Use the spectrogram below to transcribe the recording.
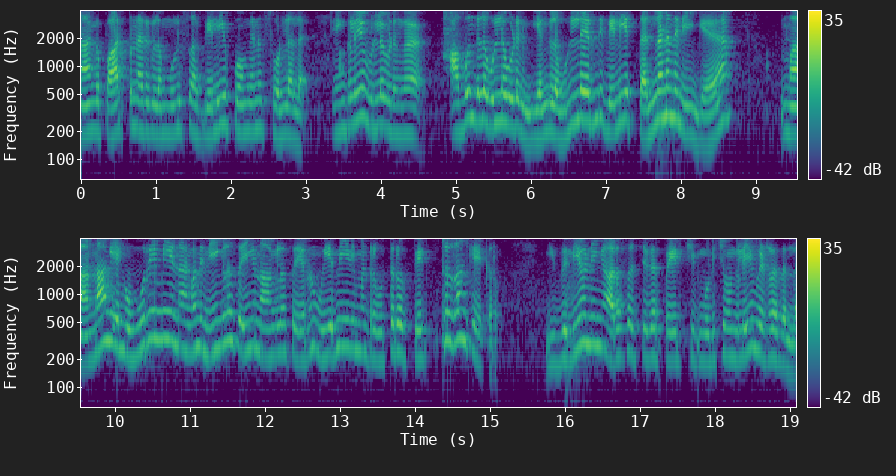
நாங்கள் பார்ப்பனர்களை முழுசாக வெளியே போங்கன்னு சொல்லலை. எங்களையும் உள்ள விடுங்க. அவங்கள உள்ள விடுங்க. எங்களை உள்ளே இருந்து வெளியே தள்ளனது நீங்கள் நாங்கள் எங்கள் உரிமையை நாங்கள் வந்து நீங்களும் செய்யுங்க நாங்களும் செய்கிறோம் உயர்நீதிமன்ற உத்தரவு பெற்று தான் கேட்குறோம். இதுலேயும் நீங்கள் அரசு அர்ச்சகர் பயிற்சி முடித்தவங்களையும் விடுறதில்ல.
